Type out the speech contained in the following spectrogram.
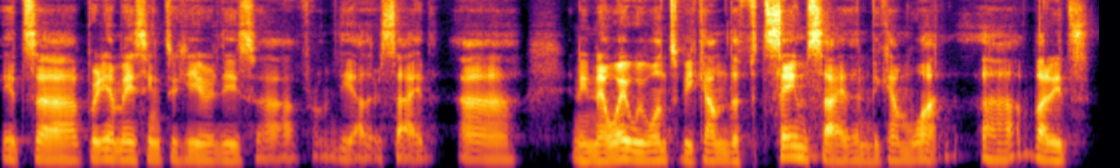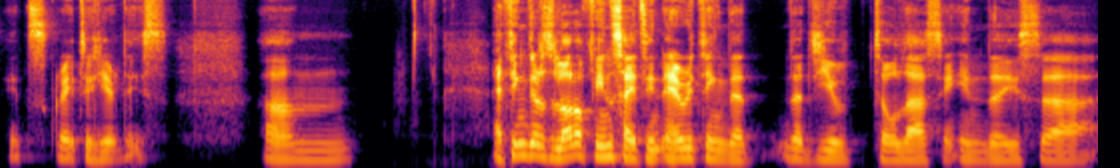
it's uh, pretty amazing to hear this uh, from the other side. Uh, and in a way, we want to become the same side and become one. Uh, but it's it's great to hear this. Um, I think there's a lot of insights in everything that that you told us in this uh,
